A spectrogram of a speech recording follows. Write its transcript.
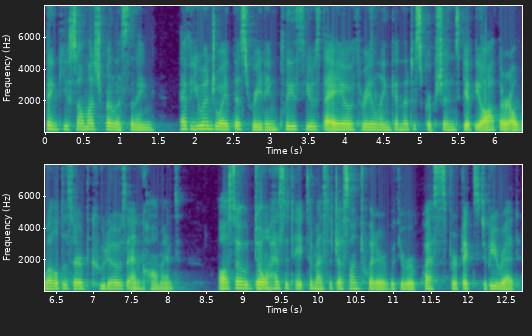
Thank you so much for listening. If you enjoyed this reading, please use the AO3 link in the description to give the author a well deserved kudos and comment. Also, don't hesitate to message us on Twitter with your requests for fics to be read.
